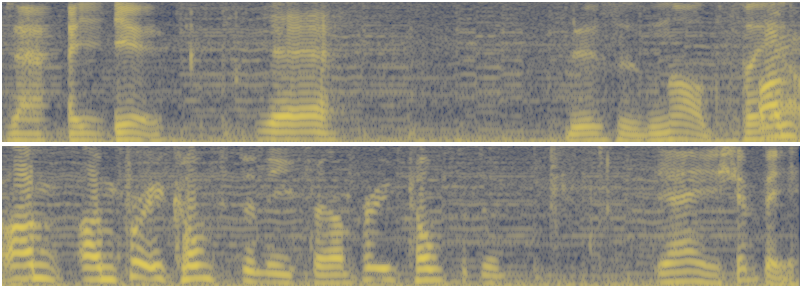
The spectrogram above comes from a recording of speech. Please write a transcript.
Is that you? Yeah. This is not fair. I'm, I'm, I'm pretty confident, Ethan. I'm pretty confident. Yeah, you should be.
